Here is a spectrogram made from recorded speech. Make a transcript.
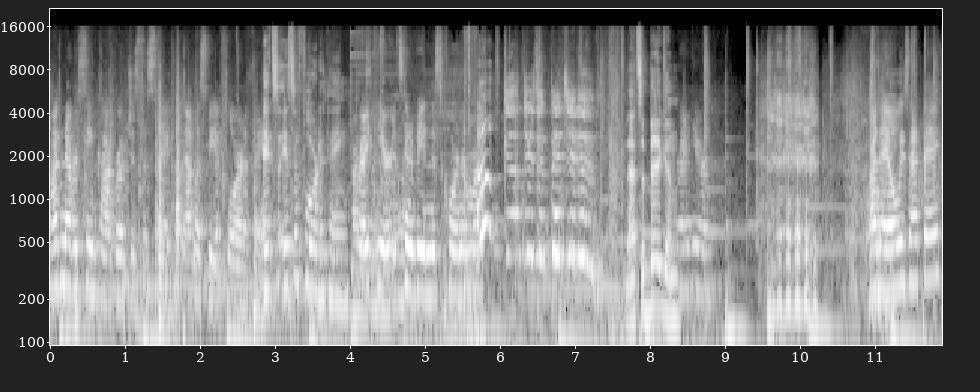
I've never seen cockroaches this big, but that must be a Florida thing. It's it's a Florida thing. right here. It's going to be in this corner, Mark. Oh God, there's a bunch of them. That's a big one. Right here. Are they always that big?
